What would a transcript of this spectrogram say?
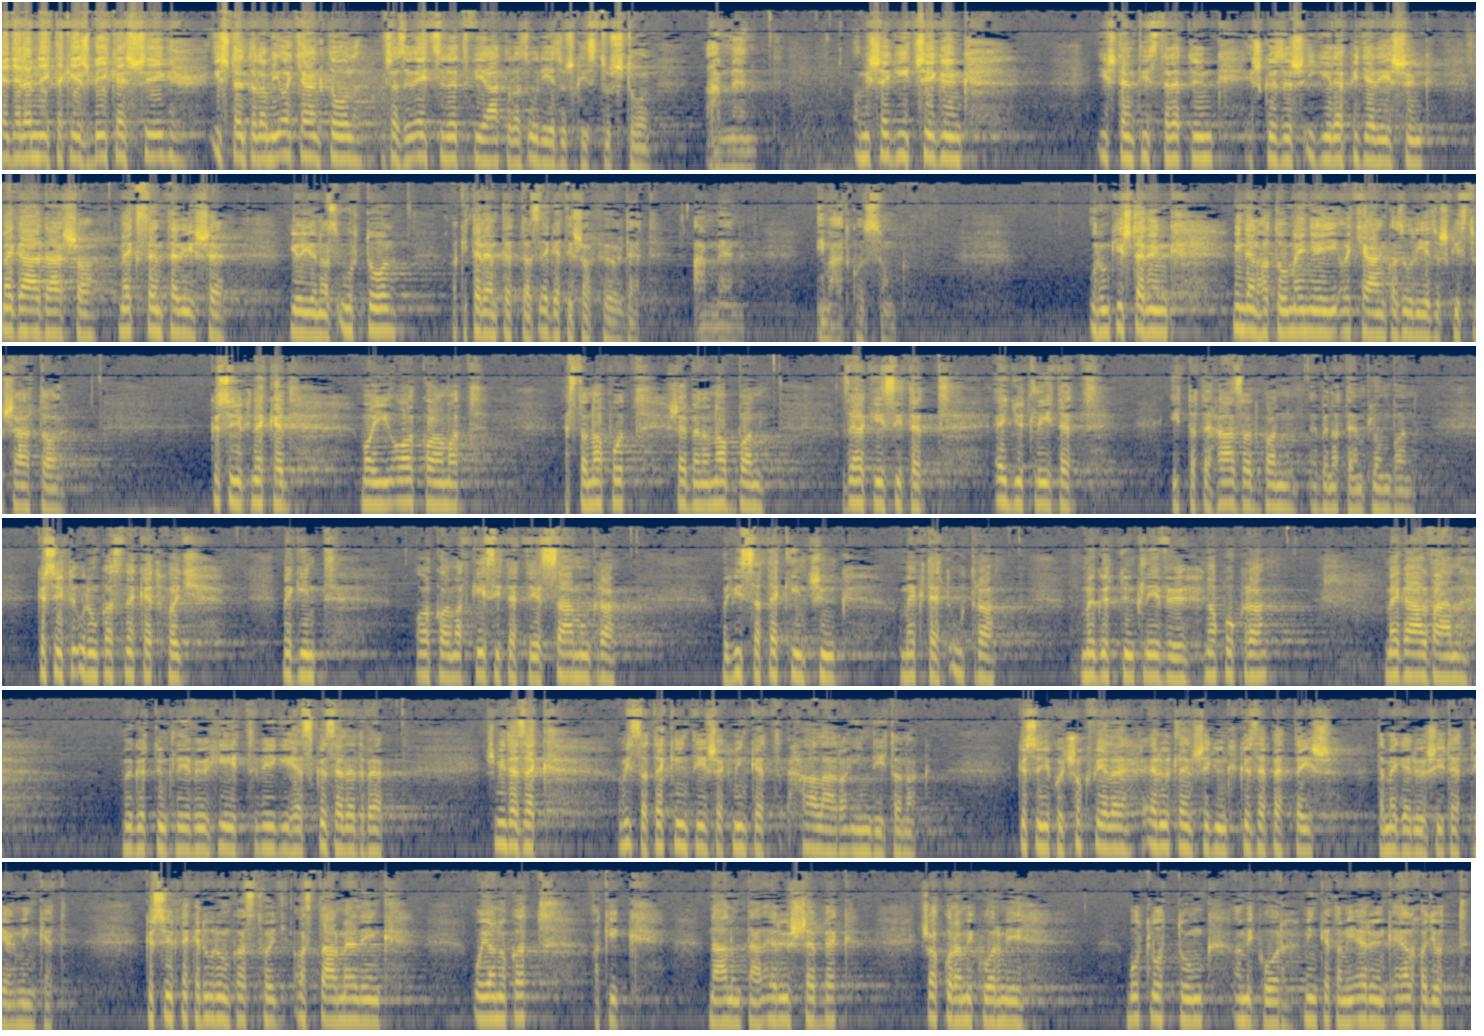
Kegyelem néktek és békesség Istentől, a mi atyánktól, és az ő egyszülött fiától, az Úr Jézus Krisztustól. Amen. A mi segítségünk, Isten tiszteletünk és közös ígére figyelésünk megáldása, megszentelése jöjjön az Úrtól, aki teremtette az eget és a földet. Amen. Imádkozzunk. Urunk Istenünk, mindenható mennyei atyánk az Úr Jézus Krisztus által. Köszönjük neked mai alkalmat, ezt a napot, és ebben a napban az elkészített együttlétet itt a te házadban, ebben a templomban. Köszönjük, Urunk, azt neked, hogy megint alkalmat készítettél számunkra, hogy visszatekintsünk a megtett útra, mögöttünk lévő napokra, megállván mögöttünk lévő hét végéhez közeledve, és mindezek a visszatekintések minket hálára indítanak. Köszönjük, hogy sokféle erőtlenségünk közepette is Te megerősítettél minket. Köszönjük neked, Urunk, azt, hogy azt áll mellénk olyanokat, akik nálunknál erősebbek, és akkor, amikor mi botlottunk, amikor minket, ami erőnk elhagyott,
